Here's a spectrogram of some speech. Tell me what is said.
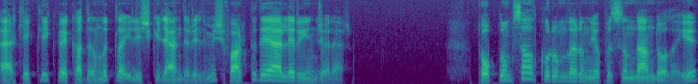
erkeklik ve kadınlıkla ilişkilendirilmiş farklı değerleri inceler. Toplumsal kurumların yapısından dolayı,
